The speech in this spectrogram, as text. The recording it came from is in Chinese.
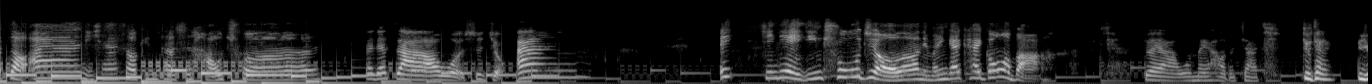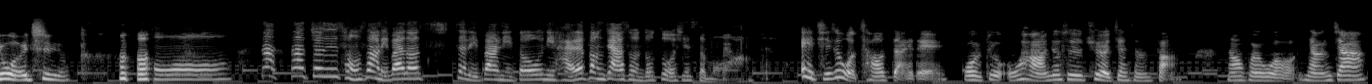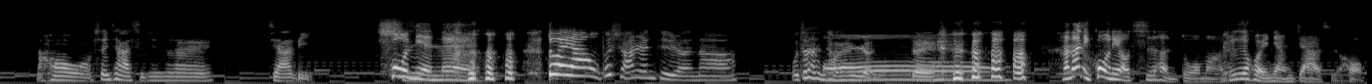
家早安！你现在收听的是豪纯。大家早，我是九安。哎，今天已经初九了，你们应该开工了吧？对啊，我美好的假期就这样离我而去了。哦，那那就是从上礼拜到这礼拜，你都你还在放假的时候，你都做了些什么啊？哎，其实我超宅的，我就我好像就是去了健身房，然后回我娘家。然后剩下的时间就在家里过年呢。对呀、啊，我不喜欢人挤人啊，我真的很讨厌人。哦、对，好，那你过年有吃很多吗？就是回娘家的时候，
